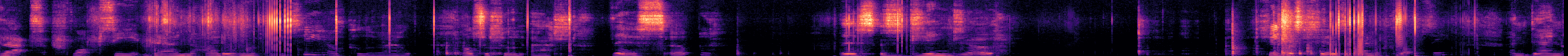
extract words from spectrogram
that's Flopsy. Then I don't know if you can see. I'll pull her out. I'll also show you Ash. This, uh, this is Ginger. He just shares a kind of Flopsy. And then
